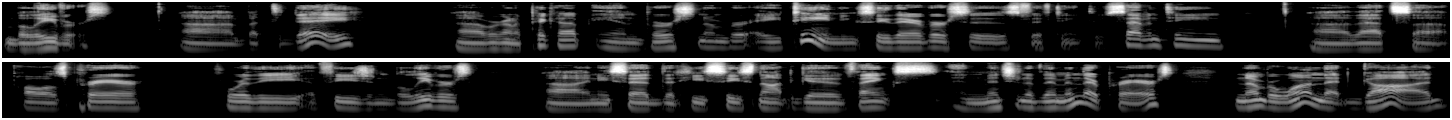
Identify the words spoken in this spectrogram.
believers. Uh, but today, uh, we're going to pick up in verse number 18. You can see there verses 15 through 17. Uh, that's uh, Paul's prayer for the Ephesian believers. Uh, and he said that he ceased not to give thanks and mention of them in their prayers number one, that God,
